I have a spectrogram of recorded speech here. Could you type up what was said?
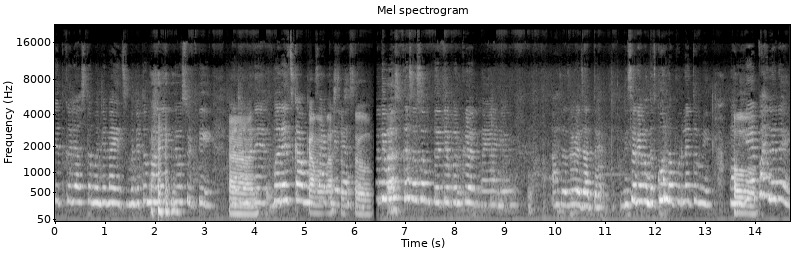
तितकं जास्त म्हणजे नाहीच. म्हणजे तुम्हाला एक दिवस सुट्टी त्याच्यामध्ये बरेच काम कामं साठलेले असतात, असतात. हो. तो दिवस कसा संपतोय ते पण कळत नाही आणि असंच वेळ जातोय. आणि सगळे म्हणतात कोल्हापूरला तुम्ही. आणि हो. हे पाहिलं नाही.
